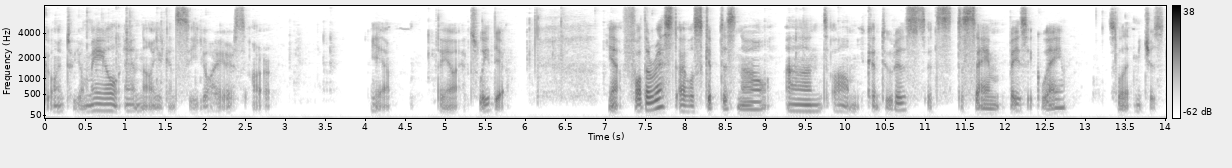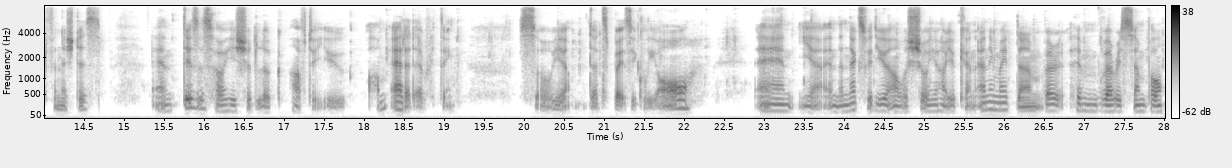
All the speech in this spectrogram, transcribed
Go into your male and now you can see your hairs are, yeah, they are actually there yeah, for the rest I will skip this now and um, you can do this. It's the same basic way. So let me just finish this. And this is how he should look after you um, added everything. So yeah, that's basically all. And yeah, in the next video I will show you how you can animate them, very, him very simple.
